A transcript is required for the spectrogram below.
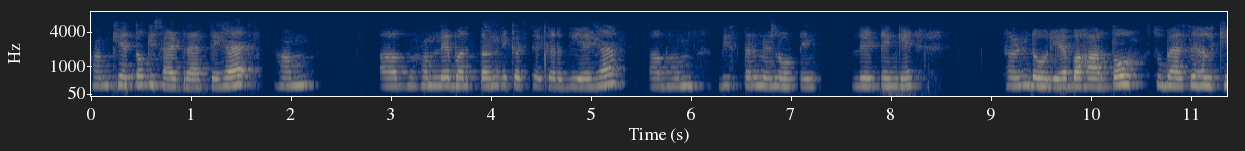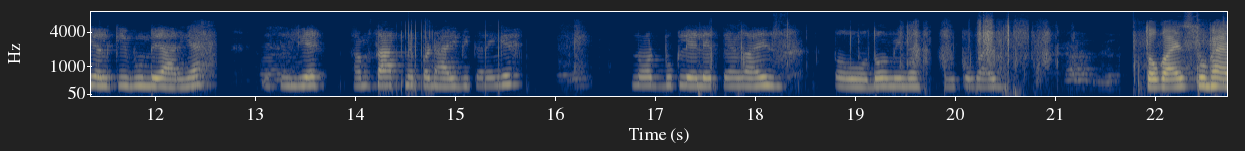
हम खेतों की साइड रहते हैं। हम अब हमने बर्तन इकट्ठे कर दिए हैं। अब हम बिस्तर में लौटे, लेटेंगे। ठंड हो रही है बाहर तो। सुबह से हल्की हल्की बूंदें आ रही हैं। इसीलिए हम साथ में पढ़ाई भी करेंगे। नोटबुक ले लेते हैं गाइस तो दो मिनट रुको गाइस तो गाइस सुबह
